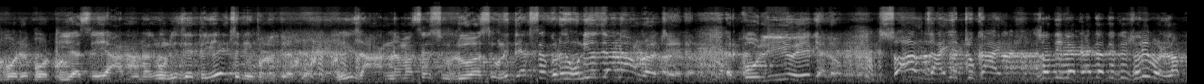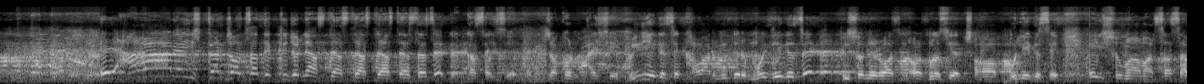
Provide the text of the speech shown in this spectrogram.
উপরে বটি আছে আগুন আছে। উনি যে দিয়েছেন এগুলো দিয়ে উনি নাম আছে সুলু আছে, উনি দেখছে করে উনিও জানে আমরা হচ্ছে কলি হয়ে গেল। সব যাই একটু খাই, যদি বললাম। এই এই স্টার জলসা দেখতে জন্য আস্তে আস্তে আস্তে আস্তে আস্তে আস্তে কাছাইছে যখন আইসে ভিড়িয়ে গেছে, খাওয়ার ভিতরে মজিয়ে গেছে, পিছনের অজনসিয়া সব গেছে। এই সময় আমার চাষা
